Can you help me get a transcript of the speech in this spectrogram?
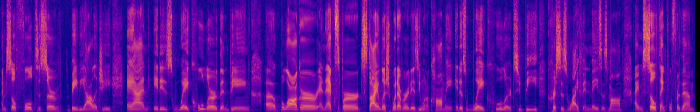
I'm so full to serve babyology. And it is way cooler than being a blogger, an expert, stylish, whatever it is you want to call me. It is way cooler to be Chris's wife and Maze's mom. I'm so thankful for them.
